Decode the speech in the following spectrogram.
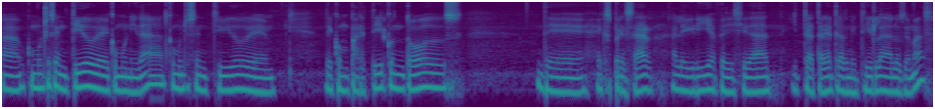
Ah, con mucho sentido de comunidad, con mucho sentido de, de compartir con todos, de expresar alegría, felicidad y tratar de transmitirla a los demás.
